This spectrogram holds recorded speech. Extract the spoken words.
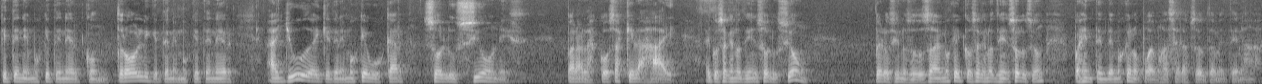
que tenemos que tener control y que tenemos que tener ayuda y que tenemos que buscar soluciones para las cosas que las hay. Hay cosas que no tienen solución, pero si nosotros sabemos que hay cosas que no tienen solución, pues entendemos que no podemos hacer absolutamente nada.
